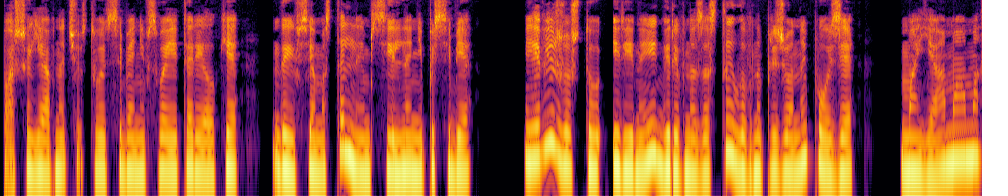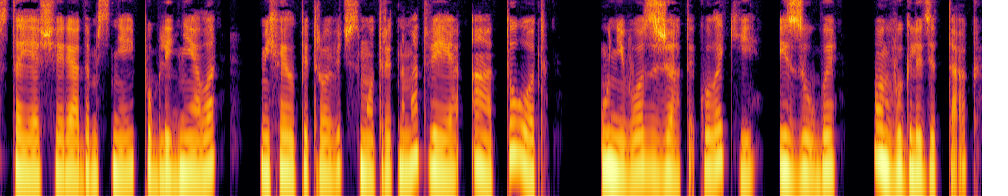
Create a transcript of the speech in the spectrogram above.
Паша явно чувствует себя не в своей тарелке, да и всем остальным сильно не по себе. Я вижу, что Ирина Игоревна застыла в напряженной позе. Моя мама, стоящая рядом с ней, побледнела. Михаил Петрович смотрит на Матвея, а тот... У него сжаты кулаки и зубы. Он выглядит так,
